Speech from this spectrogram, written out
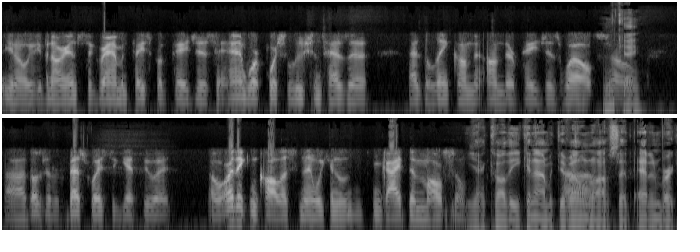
you know, even our Instagram and Facebook pages. And Workforce Solutions has a has a link on the on their page as well. So Okay. uh, those are the best ways to get to it. Or they can call us, and then we can guide them also. Yeah, call the Economic Development Uh, Office at Edinburg.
